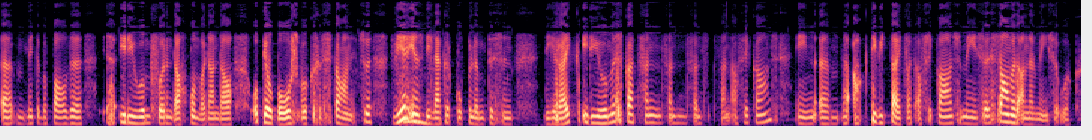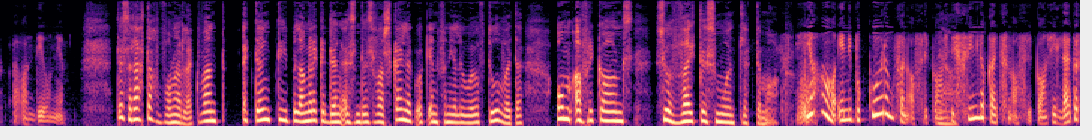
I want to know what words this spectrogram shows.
uh, met 'n bepaalde idioom vorendag kom wat dan daar op jou bors ook gestaan het. So weer eens mm. die lekker koppeling tussen die ryk idiomeskat van van van van Afrikaans en ehm um, 'n aktiwiteit wat Afrikaanse mense saam met ander mense ook uh, aan deelneem. Dis regtig wonderlik want ek dink die belangrike ding is en dis waarskynlik ook een van julle hoofdoelwitte om Afrikaans so wyd as moontlik te maak. Ja, en die bekoring van Afrikaans, ja. die vriendelikheid van Afrikaans, die lekker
